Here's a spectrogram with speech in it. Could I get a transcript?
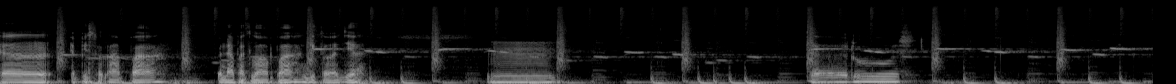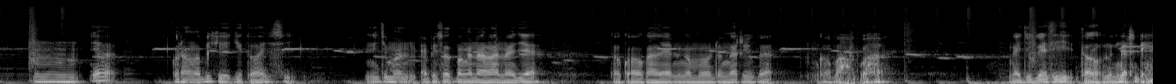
eh, episode apa pendapat lo apa gitu aja. Hmm, terus hmm, ya kurang lebih kayak gitu aja sih. Ini cuman episode pengenalan aja. Atau kalau kalian nggak mau dengar juga nggak apa-apa nggak juga sih tolong denger deh.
